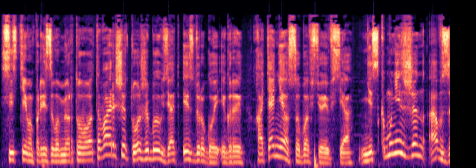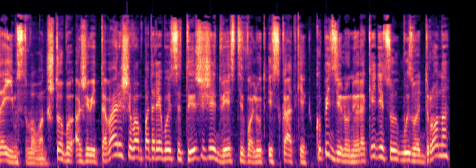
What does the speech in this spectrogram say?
Система призыва мертвого товарища тоже был взят из другой игры, хотя не особо все и вся. Не скоммунизжен, а взаимствован. Чтобы оживить товарища, вам потребуется 1200 валют из катки, купить зеленую ракетницу, вызвать дрона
